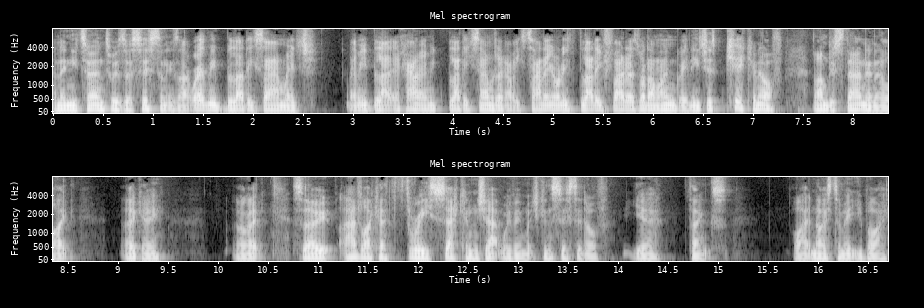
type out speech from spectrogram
And then he turned to his assistant. He's like, "Where's me bloody sandwich? Let me bloody, I can't have me bloody sandwich. I got me standing on these bloody photos when I'm hungry." And he's just kicking off, and I'm just standing there like, "Okay, all right." So I had like a three second chat with him, which consisted of, "Yeah, thanks." All right, nice to meet you. Bye.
